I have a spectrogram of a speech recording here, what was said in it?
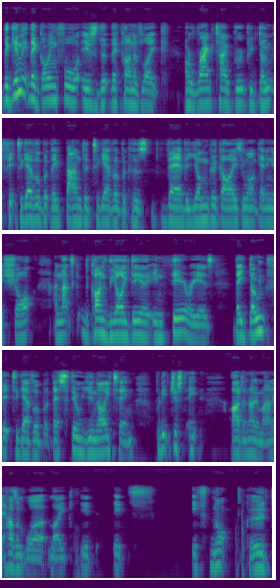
the gimmick they're going for is that they're kind of like a ragtag group who don't fit together, but they've banded together because they're the younger guys who aren't getting a shot, and that's the kind of the idea in theory is they don't fit together, but they're still uniting. But it just it, I don't know, man. It hasn't worked. Like it, it's it's not good.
